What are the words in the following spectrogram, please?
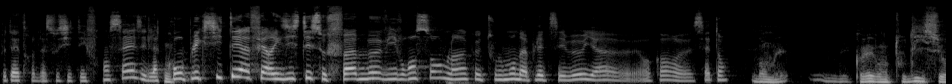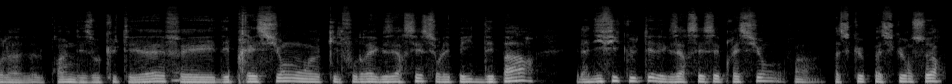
peut-être de la société française, et de la mm. complexité à faire exister ce fameux vivre ensemble hein, que tout le monde appelait de ses voeux il y a euh, encore euh, sept ans. Bon, mais mes collègues ont tout dit sur le problème des OQTF mm. et des pressions qu'il faudrait exercer sur les pays de départ la difficulté d'exercer ces pressions, enfin, parce que parce qu'on se heurte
